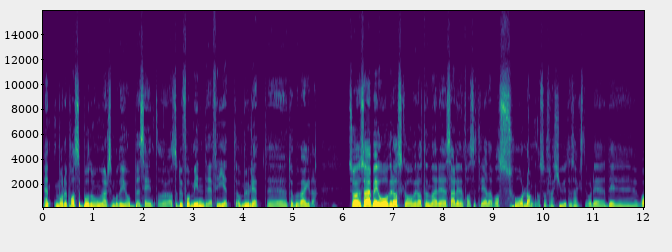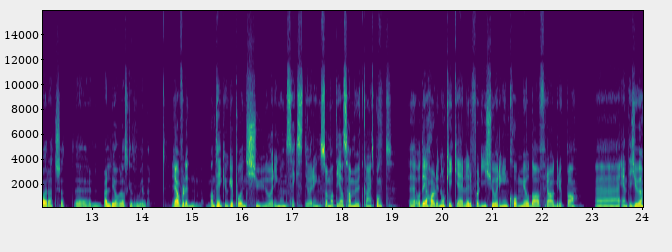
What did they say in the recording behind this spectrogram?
enten må du passe på noen unger, så må du jobbe seint. Altså du får mindre frihet og mulighet eh, til å bevege deg. Så, så jeg ble overraska over at den der, særlig den fase tre var så lang, altså fra 20 til 60 år. Det, det var rett og slett eh, veldig overraskende for min del. Ja, for det, Man tenker jo ikke på en 20-åring og en 60-åring som at de har samme utgangspunkt. Eh, og det har de nok ikke heller, fordi 20-åringen kommer jo da fra gruppa eh, 1 til 20.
